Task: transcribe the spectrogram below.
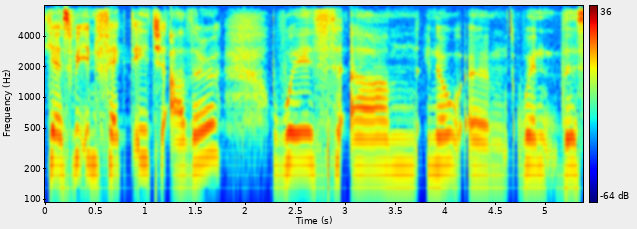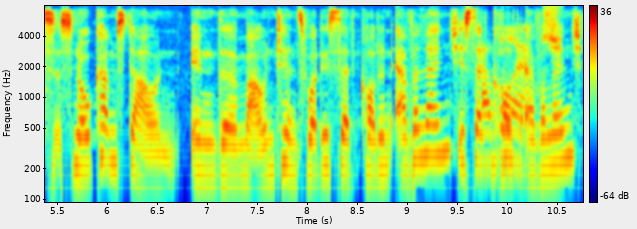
yes, we infect each other with, um, you know, um, when this snow comes down in the mountains. What is that called? An avalanche? Is that avalanche. called avalanche?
